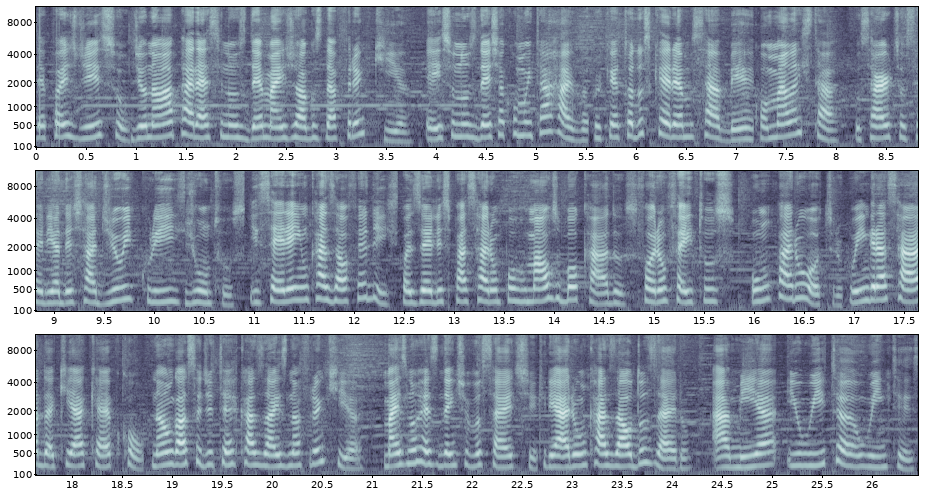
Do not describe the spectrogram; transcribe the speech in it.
Depois disso, Jill não aparece nos demais jogos da franquia, e isso nos deixa com muita raiva, porque todos queremos saber como ela está. O certo seria deixar Jill e Chris juntos e serem um casal feliz, pois eles passaram por maus bocados, foram feitos um para o outro. O engraçado é que a Capcom não gosta de ter casais na franquia, mas no Resident Evil 7 criaram um casal do zero. a Mia e o Ethan Winters.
